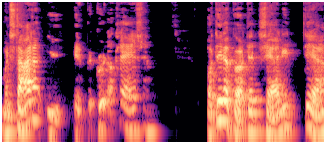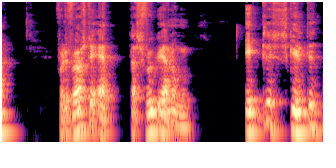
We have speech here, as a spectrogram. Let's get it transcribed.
Man starter i en begynderklasse, og det, der gør den særlig, det er for det første, at der selvfølgelig er nogle enkle skilte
